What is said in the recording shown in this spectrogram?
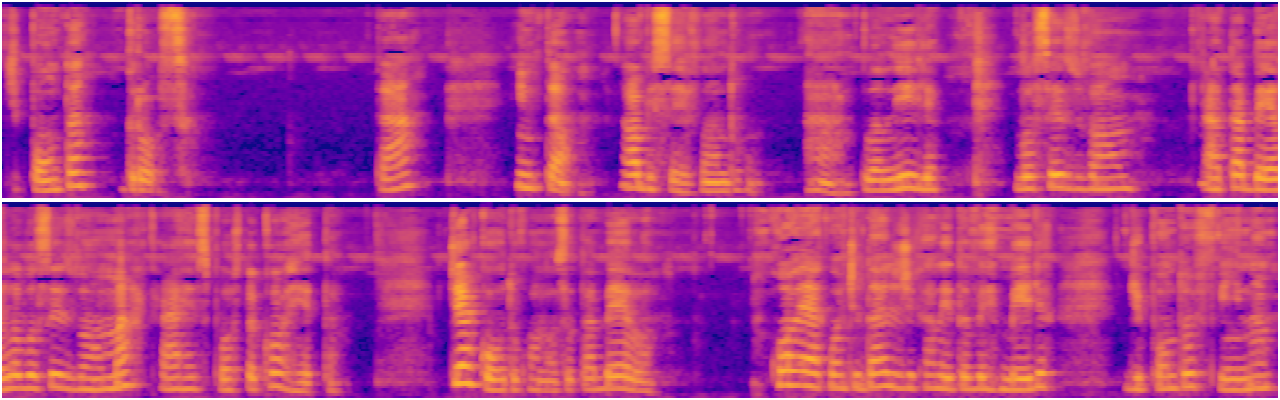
de ponta grossa. Tá? Então, observando a planilha, vocês vão a tabela, vocês vão marcar a resposta correta. De acordo com a nossa tabela, qual é a quantidade de caneta vermelha de ponta fina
